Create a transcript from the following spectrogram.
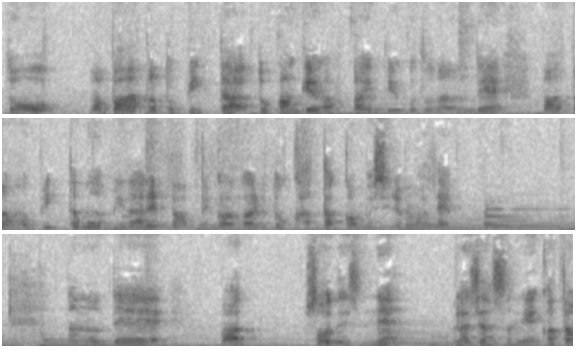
と、まあ、バータとピッタと関係が深いということなのでバータもピッタも乱れたって考えると簡単かもしれません。なのでまあそうですね。ラジャスに傾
